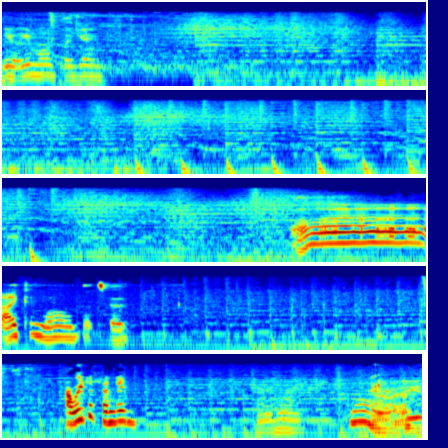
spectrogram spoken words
new emote again. Uh, I can wall. Let's go. Are we defending? Mm-hmm. Hmm.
